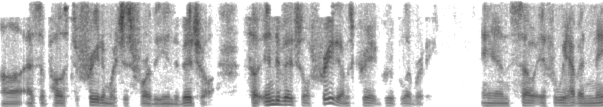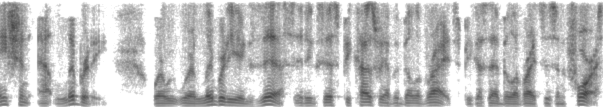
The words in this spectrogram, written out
uh, as opposed to freedom, which is for the individual. So individual freedoms create group liberty. And so if we have a nation at liberty, where, where liberty exists, it exists because we have a Bill of Rights, because that Bill of Rights is enforced,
